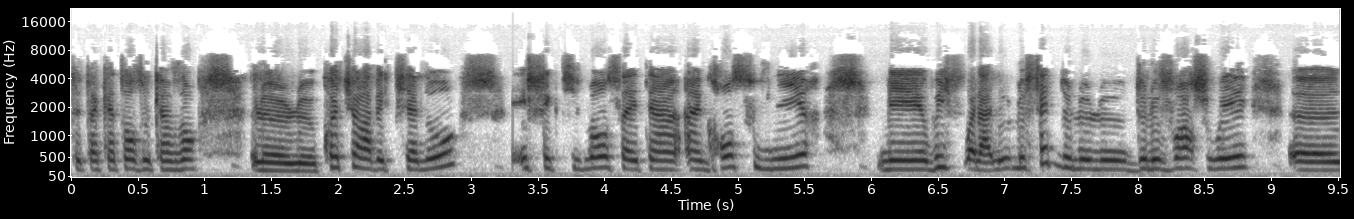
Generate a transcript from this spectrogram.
peut-être à 14 ou 15 ans, le, le, quatuor avec piano. Effectivement, ça a été un, un grand souvenir. Mais oui, voilà, le, fait de le, de le voir jouer, euh,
